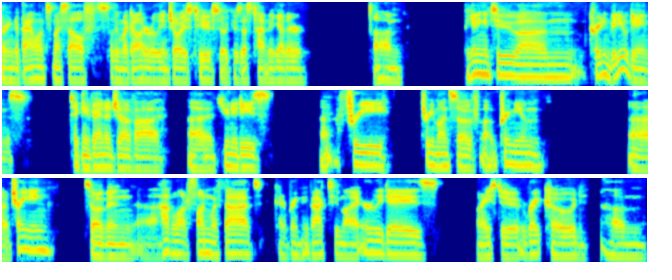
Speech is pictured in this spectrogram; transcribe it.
learning to balance myself. Something my daughter really enjoys too. So it gives us time together. Um, beginning into um, creating video games, taking advantage of uh, uh, Unity's uh, free three months of uh, premium uh, training so I've been uh, having a lot of fun with that. Kind of bring me back to my early days when I used to write code. Um,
